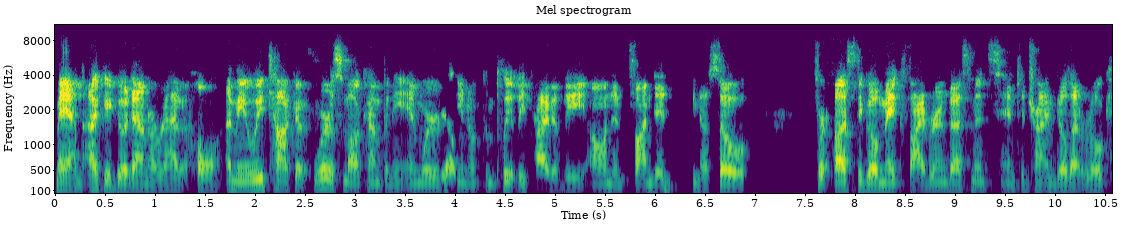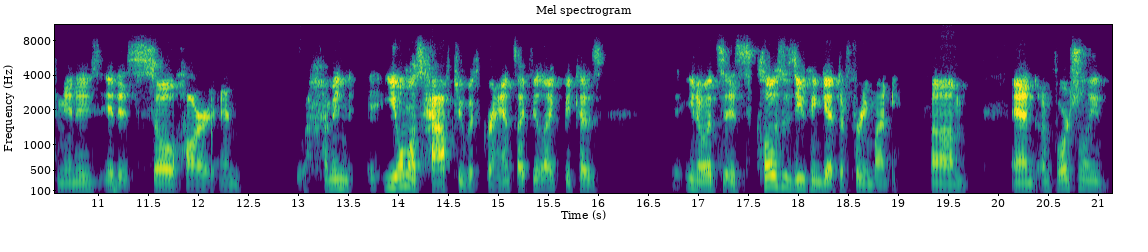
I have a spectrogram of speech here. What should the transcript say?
Man, I could go down a rabbit hole. I mean, we talk. We're a small company, and we're yep. you know completely privately owned and funded. You know, so for us to go make fiber investments and to try and build out rural communities, it is so hard. And I mean, you almost have to with grants, I feel like, because you know, it's as close as you can get to free money. Um, and unfortunately,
